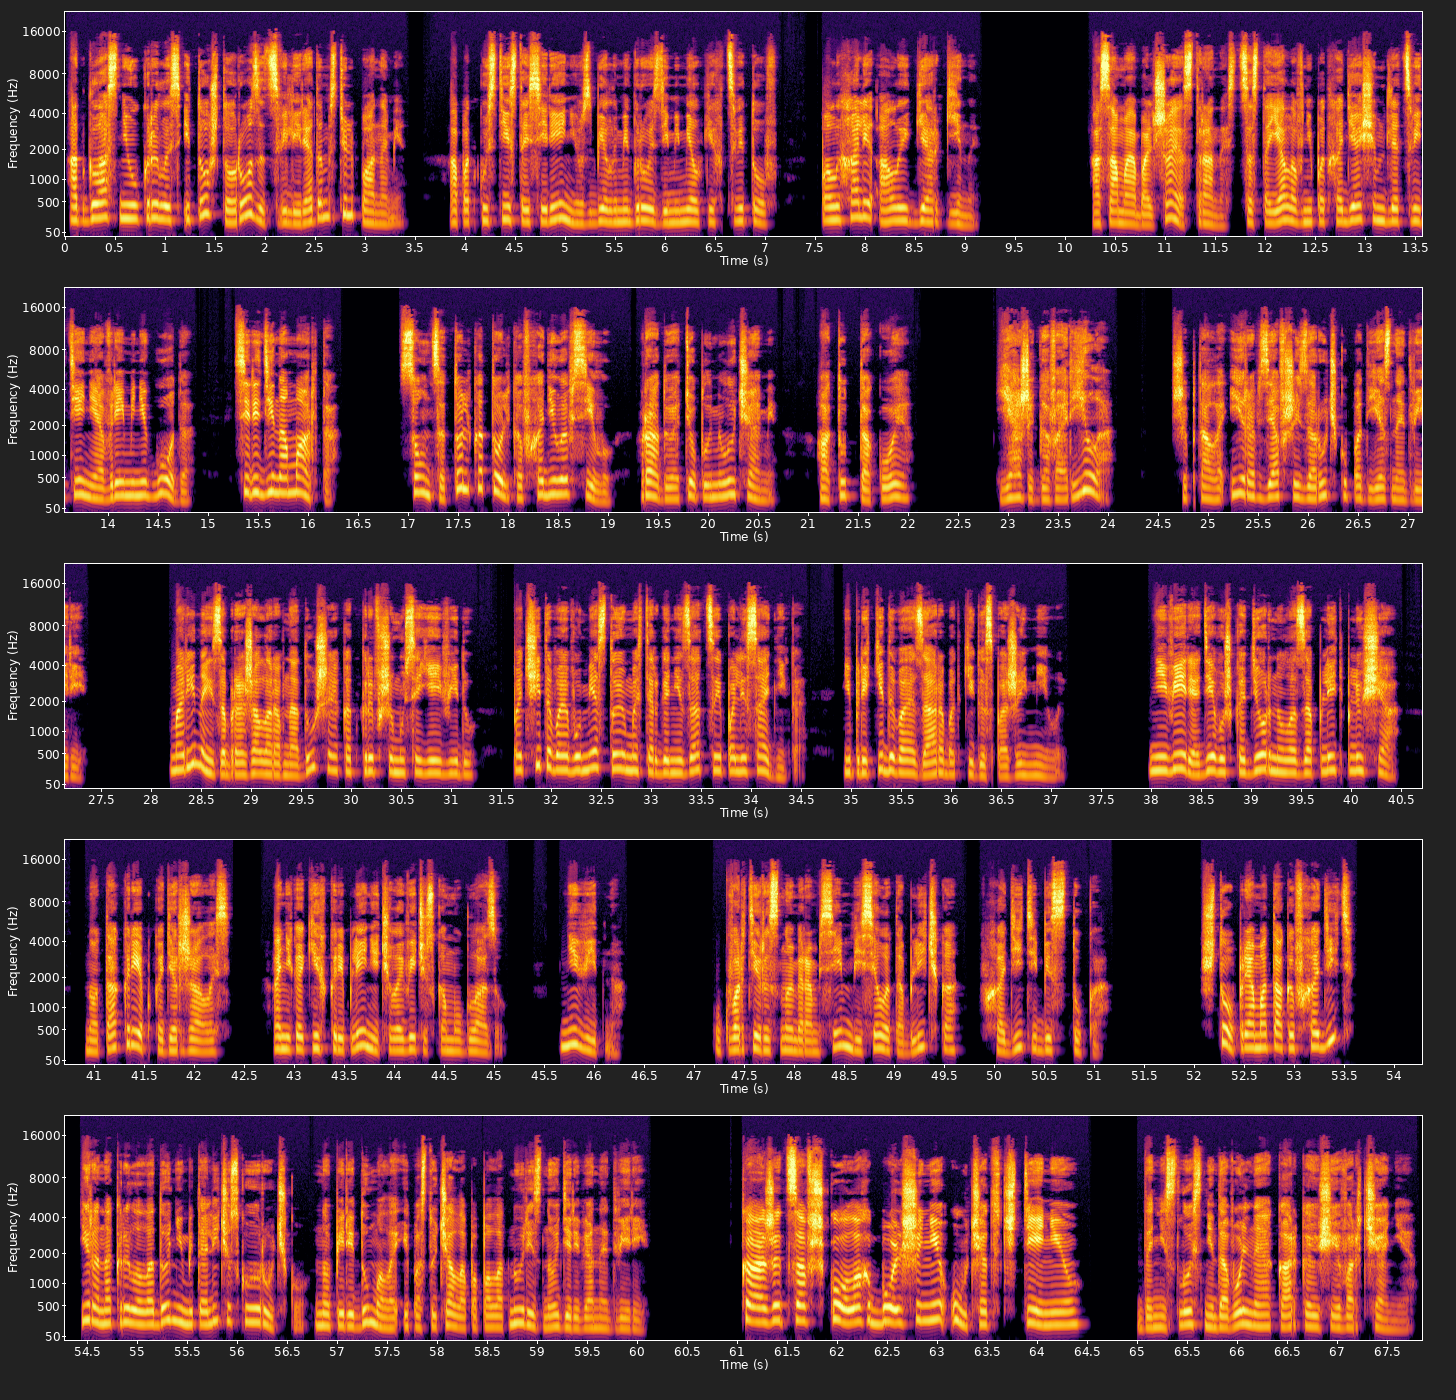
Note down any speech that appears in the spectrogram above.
От глаз не укрылось и то, что розы цвели рядом с тюльпанами, а под кустистой сиренью с белыми гроздями мелких цветов полыхали алые георгины. А самая большая странность состояла в неподходящем для цветения времени года, середина марта. Солнце только-только входило в силу, радуя теплыми лучами, а тут такое. «Я же говорила!» — шептала Ира, взявшись за ручку подъездной двери. Марина изображала равнодушие к открывшемуся ей виду, подсчитывая в уме стоимость организации полисадника и прикидывая заработки госпожи Милы. Не веря, девушка дернула за плеть плюща, но так крепко держалась, а никаких креплений человеческому глазу не видно. У квартиры с номером 7 висела табличка «Входите без стука». Что, прямо так и входить? Ира накрыла ладонью металлическую ручку, но передумала и постучала по полотну резной деревянной двери. «Кажется, в школах больше не учат чтению», — донеслось недовольное каркающее ворчание.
